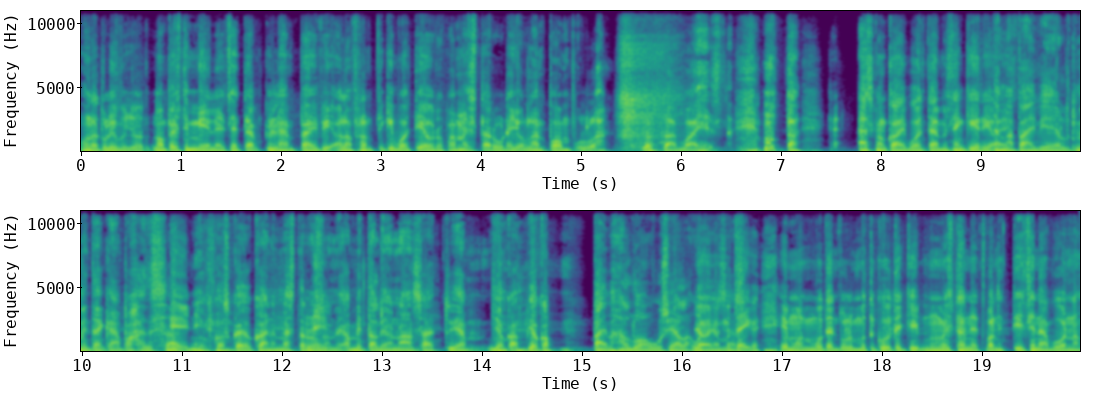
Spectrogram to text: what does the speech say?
mulla tuli jo nopeasti mieleen se, että kyllähän Päivi Alafranttikin voitti Euroopan mestaruuden jollain pompulla jossain vaiheessa. Mutta äsken kaivoin tämmöisen kirjan. Tämä päivi ei ollut mitenkään pahassa, Ei niin. koska jokainen mestaruus Niin. on ja mitali on ansaittu ja joka, joka päivähän luo uusia uusia joo, mutta ei, ei muuten tullut, mutta kuitenkin mun mielestä hänet valittiin sinä vuonna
